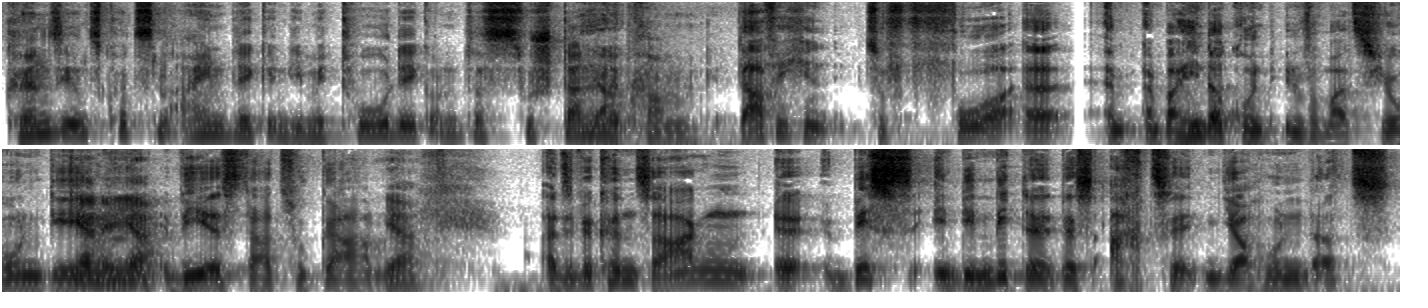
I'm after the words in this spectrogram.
können Sie uns kurz einen Einblick in die Methodik und das Zustandekommen? Ja. Darf ich Ihnen zuvor äh, ein paar Hintergrundinformationen geben, Gerne, ja. wie es dazu kam? Ja. Also wir können sagen, äh, bis in die Mitte des 18. Jahrhunderts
